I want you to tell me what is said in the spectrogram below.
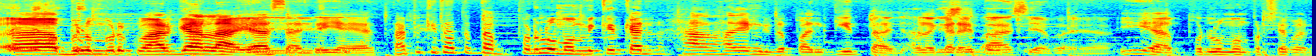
eh, belum berkeluarga lah ya Iya, iya. seandainya ya. Tapi kita tetap perlu memikirkan hal-hal yang di depan kita. Oleh karena itu ya Pak ya. iya perlu mempersiapkan.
